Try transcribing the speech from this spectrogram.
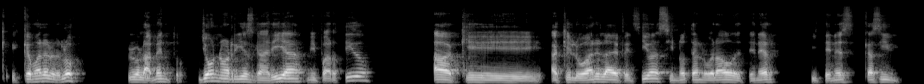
que- quemar el reloj. Lo lamento. Yo no arriesgaría mi partido a que, a que lo gane la defensiva si no te han logrado detener y tenés casi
